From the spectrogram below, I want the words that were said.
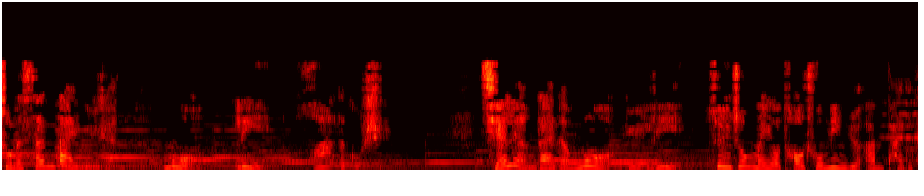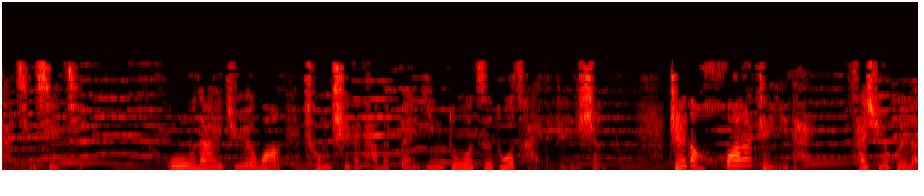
述了三代女人茉莉花的故事。前两代的茉与莉最终没有逃出命运安排的感情陷阱，无奈绝望充斥着他们本应多姿多彩的人生。直到花这一代，才学会了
